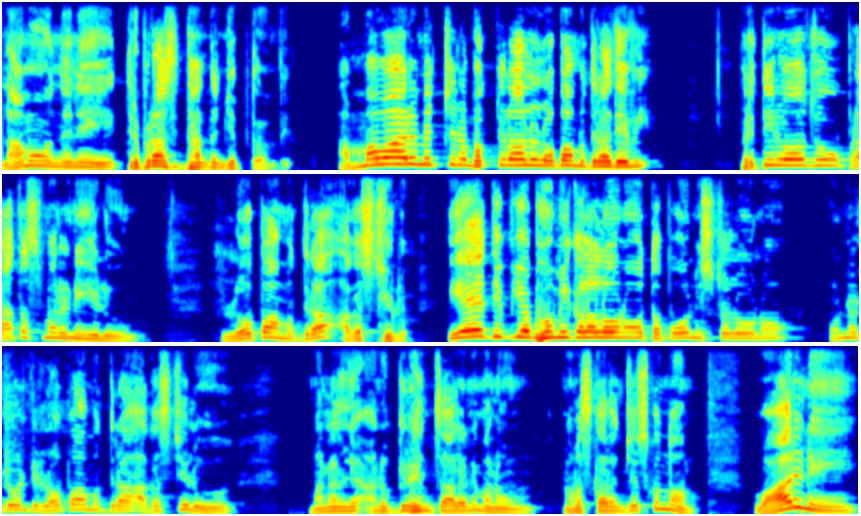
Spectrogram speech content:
నామం ఉందని త్రిపురా సిద్ధాంతం చెప్తోంది. అమ్మవారు మెచ్చిన భక్తురాలు లోపాముద్రాదేవి. ప్రతిరోజు ప్రాతస్మరణీయులు. లోపాముద్ర అగస్త్యులు. ఏ దివ్య భూమికలలోనో తపోనిష్టలోనో ఉన్నటువంటి లోపాముద్ర అగస్త్యులు మనల్ని అనుగ్రహించాలని మనం నమస్కారం చేసుకుందాం. వారిని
